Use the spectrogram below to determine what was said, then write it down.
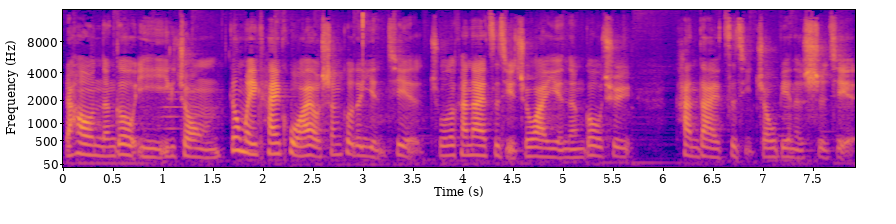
然后能够以一种更为开阔还有深刻的眼界，除了看待自己之外，也能够去看待自己周边的世界，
